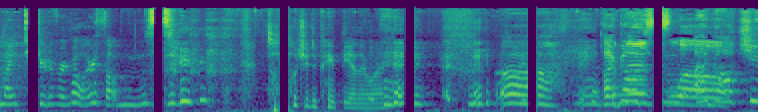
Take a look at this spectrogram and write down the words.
My two different color thumbs. Told you to paint the other way. oh, ah, I got goodness, you. Lo. I got you.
